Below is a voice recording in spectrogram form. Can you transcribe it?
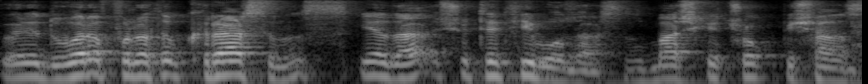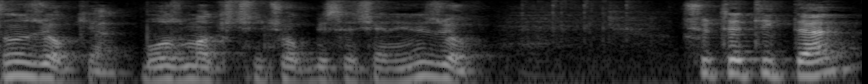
böyle duvara fırlatıp kırarsınız ya da şu tetiği bozarsınız. Başka çok bir şansınız yok yani. Bozmak için çok bir seçeneğiniz yok. Şu tetikten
